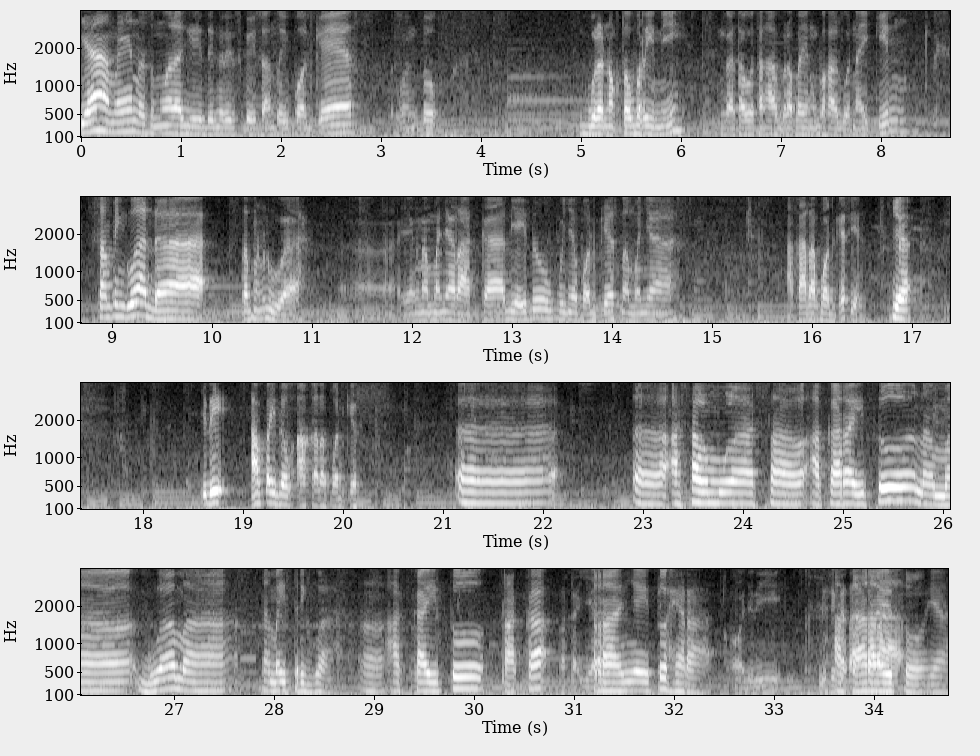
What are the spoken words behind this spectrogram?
Ya men, lo semua lagi dengerin Skuy Santuy Podcast untuk bulan Oktober ini. Nggak tahu tanggal berapa yang bakal gue naikin. Di samping gue ada teman gue eh, yang namanya Raka. Dia itu punya podcast namanya Akara Podcast ya. Ya, Jadi apa itu Akara Podcast? eh eh, asal muasal Akara itu nama gua sama nama istri gua. Eh, Aka itu Raka, Raka, iya. Ranya itu Hera. Oh jadi disingkat Akara, itu ya.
